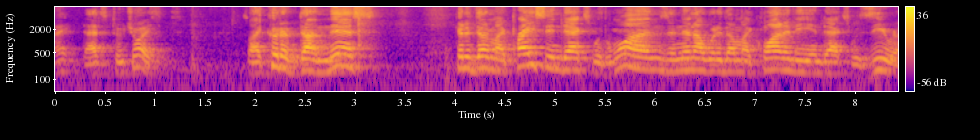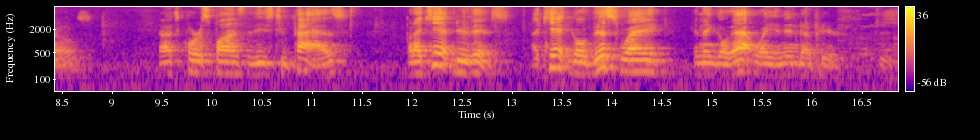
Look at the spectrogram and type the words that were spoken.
Right? That's two choices. So I could have done this, could have done my price index with ones, and then I would have done my quantity index with zeros. That corresponds to these two paths. But I can't do this. I can't go this way and then go that way and end up here. Just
